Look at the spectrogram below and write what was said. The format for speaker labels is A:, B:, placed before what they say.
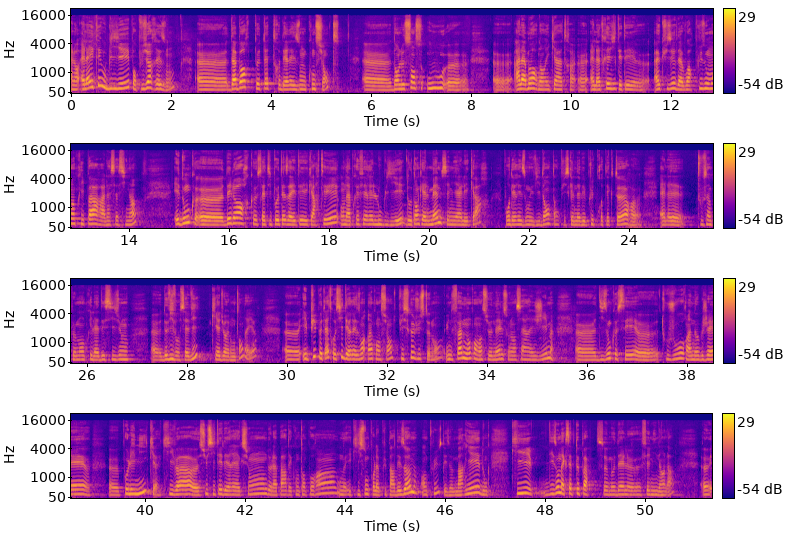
A: Alors, elle a été oubliée pour plusieurs raisons. Euh, d'abord, peut-être des raisons conscientes, euh, dans le sens où, euh, à la mort d'Henri IV, elle a très vite été accusée d'avoir plus ou moins pris part à l'assassinat. Et donc, dès lors que cette hypothèse a été écartée, on a préféré l'oublier, d'autant qu'elle-même s'est mise à l'écart, pour des raisons évidentes, hein, puisqu'elle n'avait plus de protecteur. elle a tout simplement pris la décision de vivre sa vie, qui a duré longtemps d'ailleurs. Euh, et puis peut-être aussi des raisons inconscientes, puisque justement, une femme non conventionnelle sous l'Ancien Régime, euh, disons que c'est euh, toujours un objet polémique qui va susciter des réactions de la part des contemporains, et qui sont pour la plupart des hommes en plus, des hommes mariés, donc qui, disons, n'acceptent pas ce modèle féminin-là.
